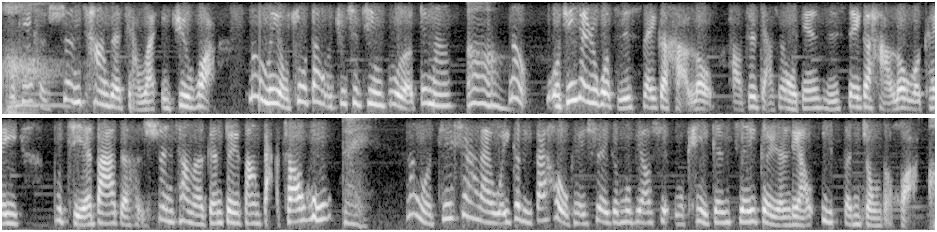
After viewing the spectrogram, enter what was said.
哦、我可以很顺畅的讲完一句话。那我们有做到，了就是进步了，对吗？嗯。那我今天如果只是 say 个 hello，好，就假设我今天只是 say 个 hello，我可以不结巴的、很顺畅的跟对方打招呼。对。那我接下来，我一个礼拜后，我可以设一个目标，是我可以跟这一个人聊一分钟的话，哦，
